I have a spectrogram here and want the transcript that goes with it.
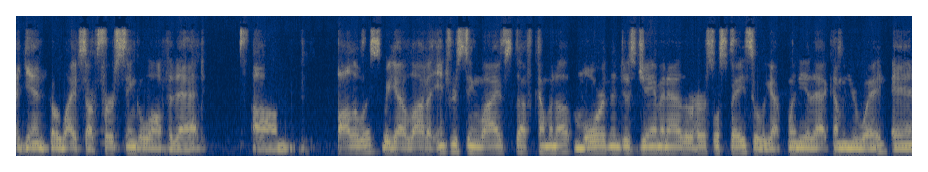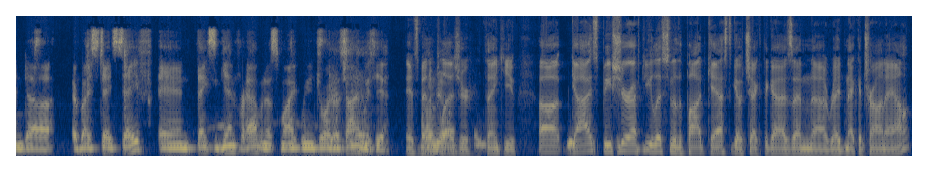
again, Pro Life's our first single off of that. Um, follow us. We got a lot of interesting live stuff coming up, more than just jamming out of the rehearsal space. So we got plenty of that coming your way. And uh, everybody stay safe. And thanks again for having us, Mike. We enjoyed our time with you. It's been a pleasure. Thank you. Uh, guys, be sure after you listen to the podcast to go check the guys on uh, Redneckatron out.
